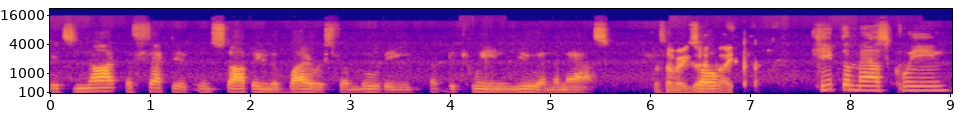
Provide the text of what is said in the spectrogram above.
it's not effective in stopping the virus from moving uh, between you and the mask. That's not very good so advice. Keep the mask clean,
